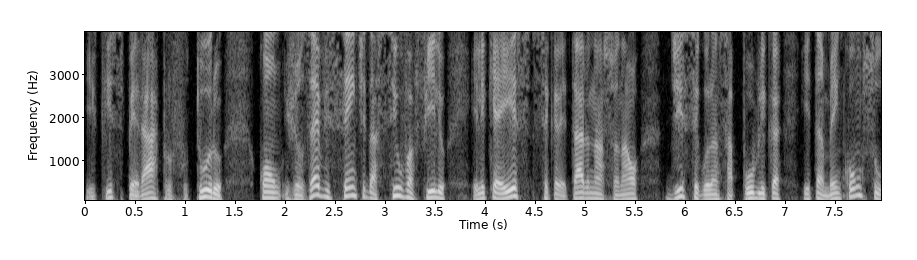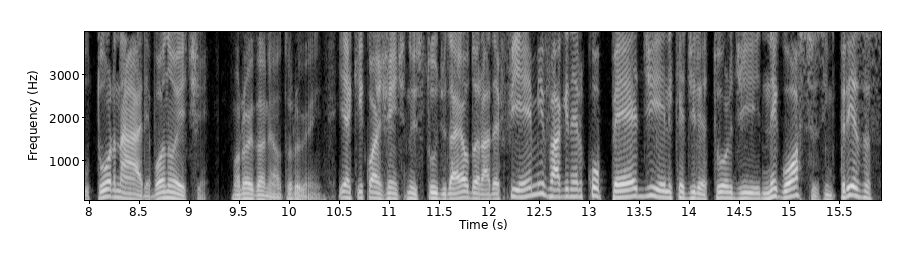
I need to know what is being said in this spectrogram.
e o que esperar para o futuro com José Vicente da Silva Filho, ele que é ex-secretário nacional de Segurança Pública e também consultor na área. Boa noite. Boa noite, Daniel. Tudo bem? E aqui com a gente no estúdio da Eldorado FM, Wagner Coped, ele que é diretor de negócios, empresas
